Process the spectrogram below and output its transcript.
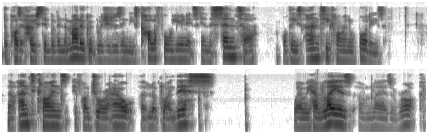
deposit hosted within the Malu group, which is in these colourful units in the centre of these anticlinal bodies. Now, anticlines, if I draw it out, look like this where we have layers and layers of rock.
